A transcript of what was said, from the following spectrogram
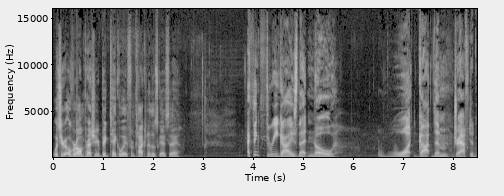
what's your overall impression? Your big takeaway from talking to those guys today? I think three guys that know what got them drafted,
